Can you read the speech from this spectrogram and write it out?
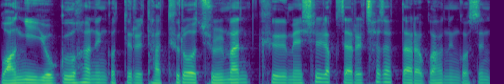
왕이 요구하는 것들을 다 들어줄 만큼의 실력자를 찾았다라고 하는 것은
